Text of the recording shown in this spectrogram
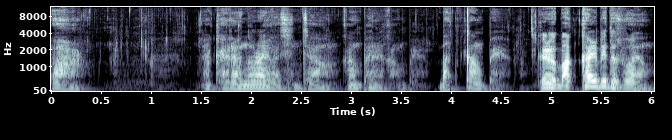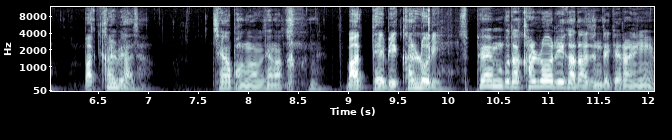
와, 야, 계란 후라이가 진짜 깡패네 깡패. 맛 깡패. 그리고 맛칼비도 좋아요. 맛칼비 하자. 제가 방금 생각한 건데. 맛 대비 칼로리. 스팸보다 칼로리가 낮은데 계란이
